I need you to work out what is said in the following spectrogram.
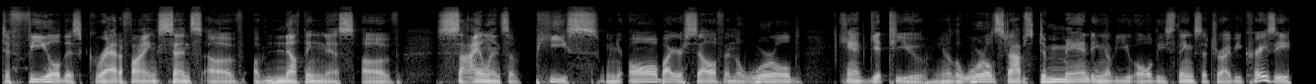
to feel this gratifying sense of, of nothingness, of silence, of peace when you're all by yourself and the world can't get to you. You know, the world stops demanding of you all these things that drive you crazy.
